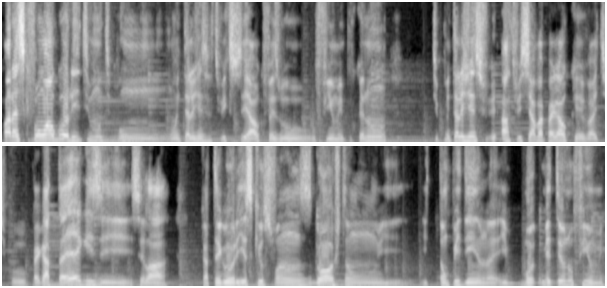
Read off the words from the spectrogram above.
Parece que foi um algoritmo, tipo um, uma inteligência artificial que fez o, o filme. Porque não. Tipo, inteligência artificial vai pegar o quê? Vai, tipo, pegar tags e, sei lá, categorias que os fãs gostam e estão pedindo, né? E meteu no filme.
